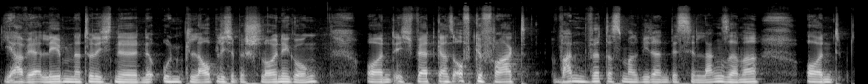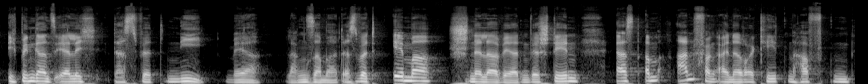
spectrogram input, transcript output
Ja, wir erleben natürlich eine, eine unglaubliche Beschleunigung. Und ich werde ganz oft gefragt, wann wird das mal wieder ein bisschen langsamer? Und ich bin ganz ehrlich, das wird nie mehr langsamer. Das wird immer schneller werden. Wir stehen erst am Anfang einer raketenhaften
